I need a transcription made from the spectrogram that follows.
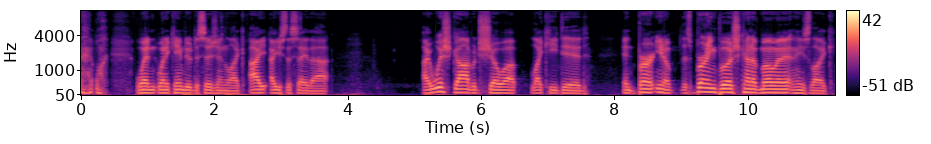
when when it came to a decision. Like I, I used to say that I wish God would show up like He did and burn, you know, this burning bush kind of moment, and He's like,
